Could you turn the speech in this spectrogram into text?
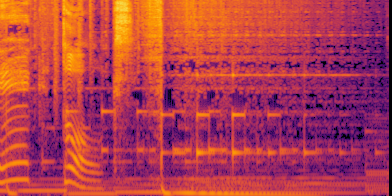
Tech Talks.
